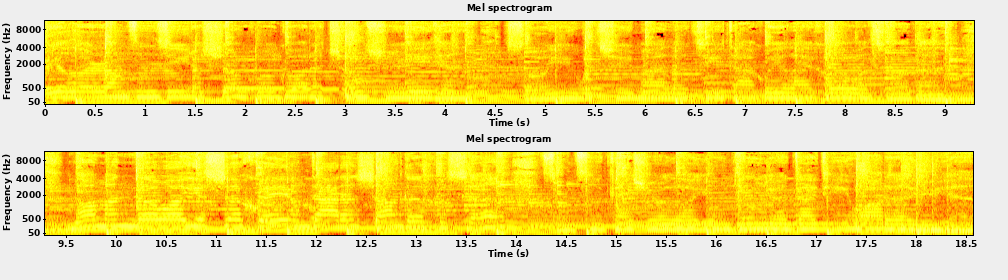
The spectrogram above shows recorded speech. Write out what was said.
为了让自己的生活过得充实一点，所以我去买了回来和我作伴。慢慢的，我也学会用大胆上个和弦，从此开始了用音乐代替我的语言。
